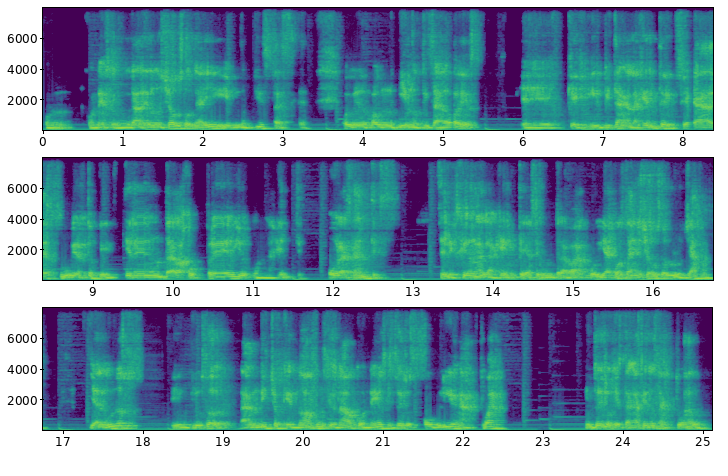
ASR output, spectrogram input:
con, eso. En los shows donde hay hipnotistas eh, o hipnotizadores eh, que invitan a la gente, se ha descubierto que tienen un trabajo previo con la gente, horas antes. Seleccionan a la gente, hacen un trabajo y ya cuando están en el show solo los llaman. Y algunos incluso han dicho que no ha funcionado con ellos, entonces los obligan a actuar. Entonces lo que están haciendo es actuado,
